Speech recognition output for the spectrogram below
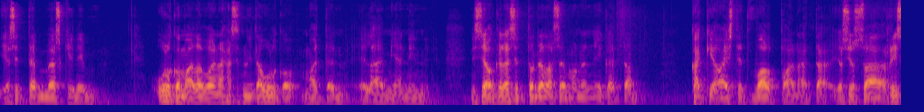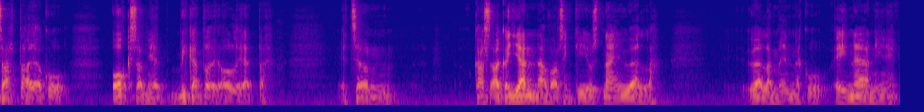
ja sitten myöskin niin ulkomailla voi nähdä sit niitä ulkomaiden eläimiä, niin, niin se on kyllä sitten todella semmoinen, niin että kaikki aistit valppaana, että jos jossain risahtaa joku oksa, niin et mikä toi oli, että, että se on kas aika jännää, varsinkin just näin yöllä, yöllä mennä, kun ei näe niin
